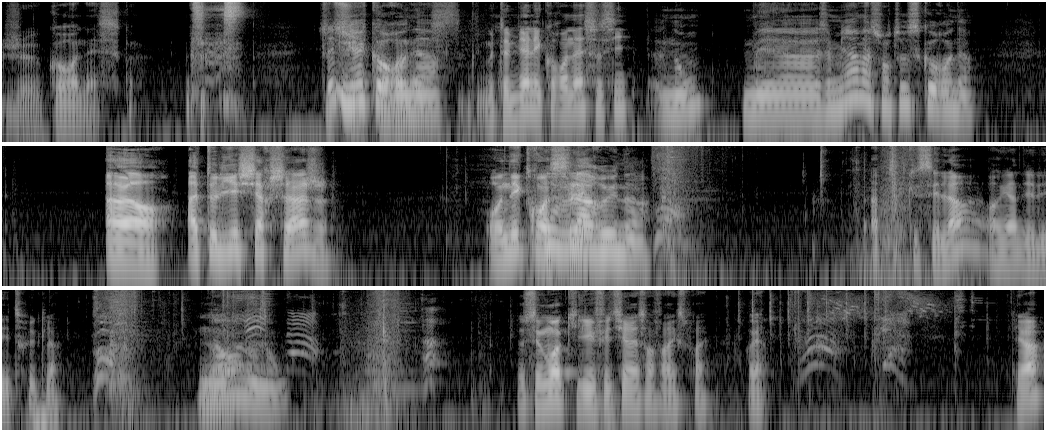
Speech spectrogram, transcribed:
Je coronesse quoi. J'aime bien Corona. T'aimes bien les coronesses aussi? Non. Mais euh, j'aime bien la chanteuse Corona. Alors, atelier cherchage. On est Trouve coincé. la rune. Ah, peut-être que c'est là. Regarde, il y a des trucs là. Non, non, non. C'est moi qui lui ai fait tirer sans faire exprès. Regarde. Tu vois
